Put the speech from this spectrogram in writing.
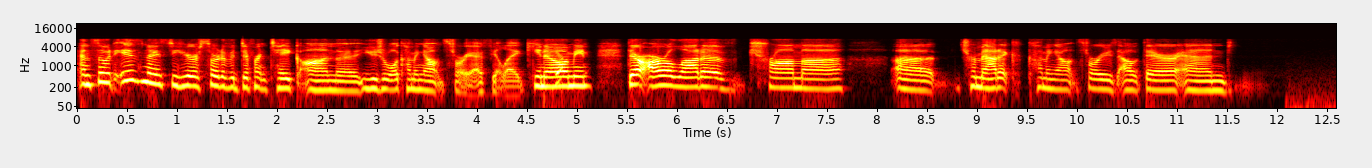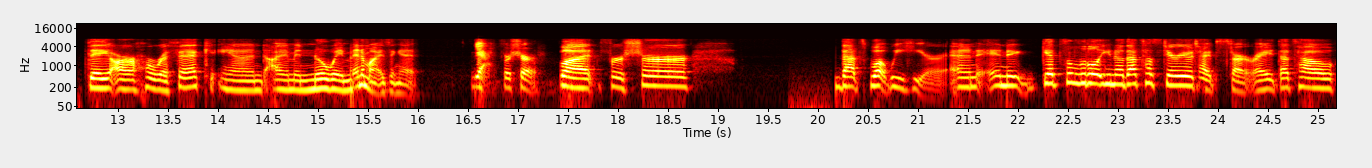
And so it is nice to hear sort of a different take on the usual coming out story, I feel like. You know, Yeah. I mean, there are a lot of trauma, uh, traumatic coming out stories out there and they are horrific and I am in no way minimizing it yeah for sure but for sure that's what we hear and and it gets a little you know that's how stereotypes start right that's how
